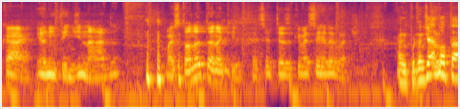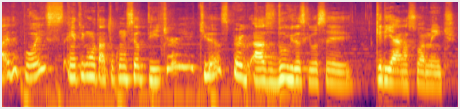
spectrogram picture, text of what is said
Cara, eu não entendi nada, mas estou anotando aqui. Tenho certeza que vai ser relevante. O importante é anotar e depois entre em contato com o seu teacher e tira as, as dúvidas que você criar na sua mente.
